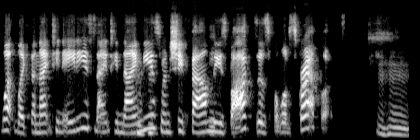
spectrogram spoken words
what like the 1980s 1990s mm-hmm. when she found these boxes full of scrapbooks mm-hmm.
